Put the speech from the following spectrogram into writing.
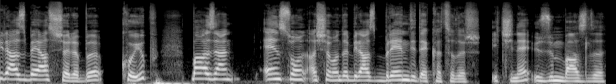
biraz beyaz şarabı koyup bazen en son aşamada biraz brandy de katılır içine üzüm bazlı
